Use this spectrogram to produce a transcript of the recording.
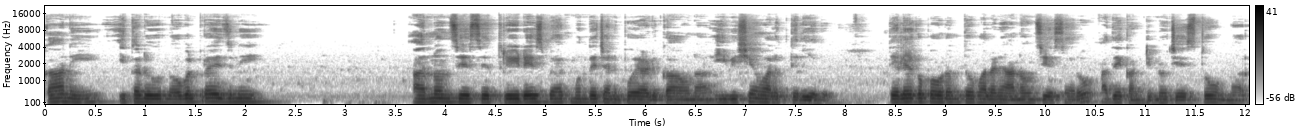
కానీ ఇతడు నోబెల్ ప్రైజ్ని అనౌన్స్ చేసే త్రీ డేస్ బ్యాక్ ముందే చనిపోయాడు కావున ఈ విషయం వాళ్ళకి తెలియదు. తెలియకపోవడంతో వాళ్ళని అనౌన్స్ చేశారు. అదే కంటిన్యూ చేస్తూ ఉన్నారు.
